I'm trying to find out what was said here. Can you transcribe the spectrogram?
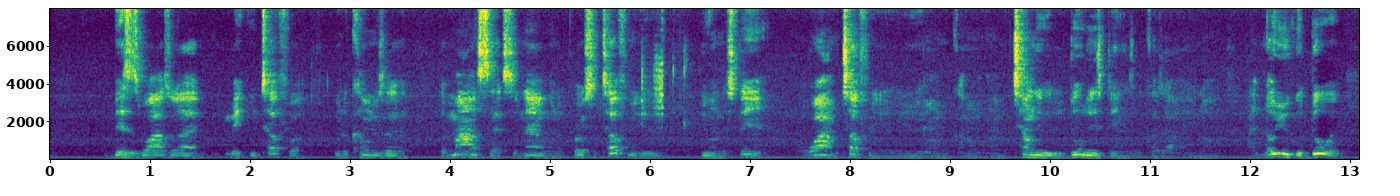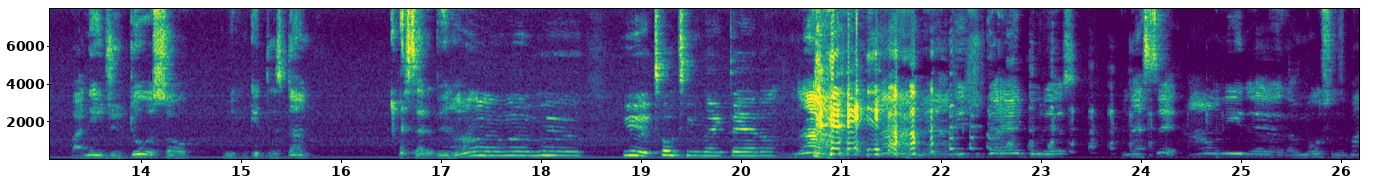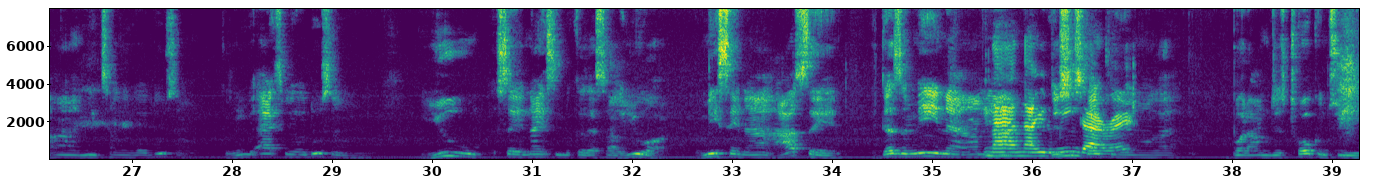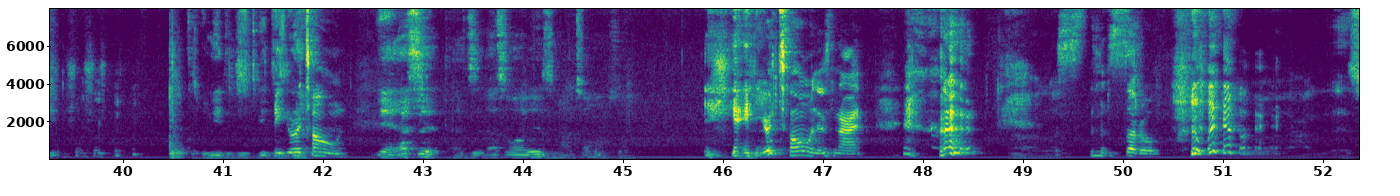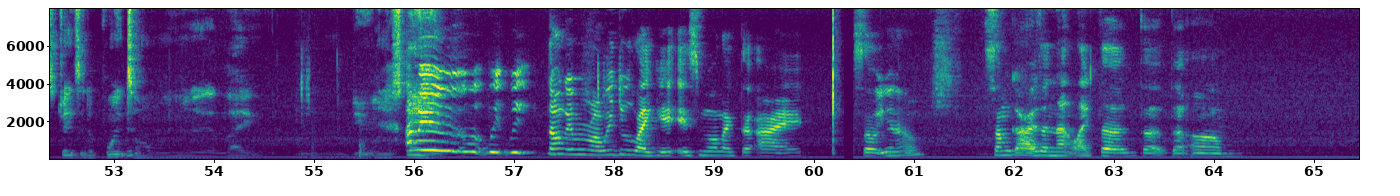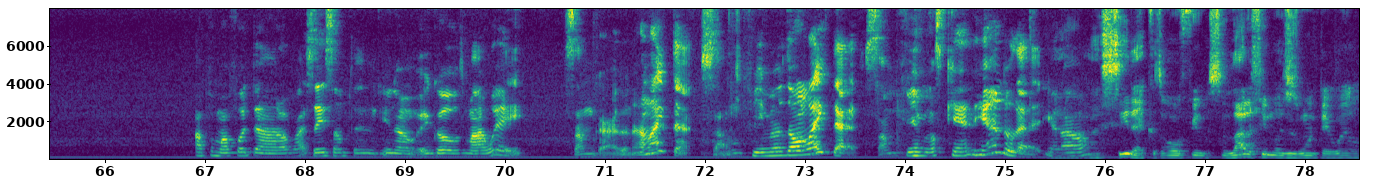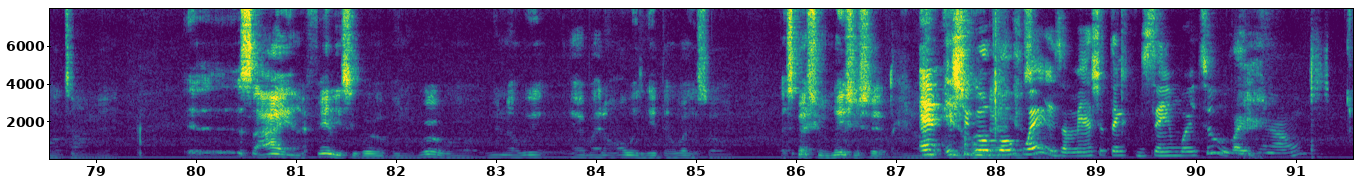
Business wise, I make you tougher when it comes to the mindset. So now when a person tough on you, you understand why I'm tough on you. you I'm, I'm, I'm telling you to do these things because I, you know, I know you could do it, but I need you to do it so we can get this done. Instead of being, oh, man, you didn't talk to me like that. uh." Nah, nah, man. I need you to go ahead and do this, and that's it. I don't need the emotions behind me telling you to do something. Because when you ask me to do something, you say it nicely because that's how you are. But me saying that I, I say it, it doesn't mean that I'm Nah, not nah, you the mean guy, right? and all that. But I'm just talking to you because we need to just get this. your done. tone. Yeah, that's it. That's it. That's all it is. In my tone. So your tone is not uh, subtle. straight to the point tone. Like, do you understand? I mean, we, we don't get me wrong. We do like it. It's more like the right. So you know, some guys are not like the the the um. I put my foot down. Or if I say something, you know, it goes my way. Some guys are not like that. Some females don't like that. Some females can't handle that. You know. I see that because all females, a lot of females just want their way all the time, man. It's alright in a fantasy world, but in the real world, you know, we everybody don't always get their way. So, especially relationship, you know, And it should go both ways. them. A man should think the same way too. Like you know.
